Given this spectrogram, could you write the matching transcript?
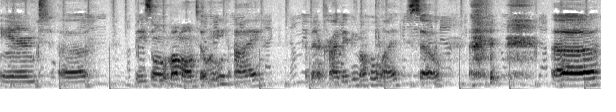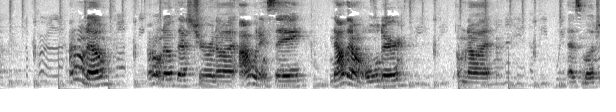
And uh, based on what my mom told me, I have been a crybaby my whole life. So, uh, I don't know. I don't know if that's true or not. I wouldn't say, now that I'm older, I'm not as much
